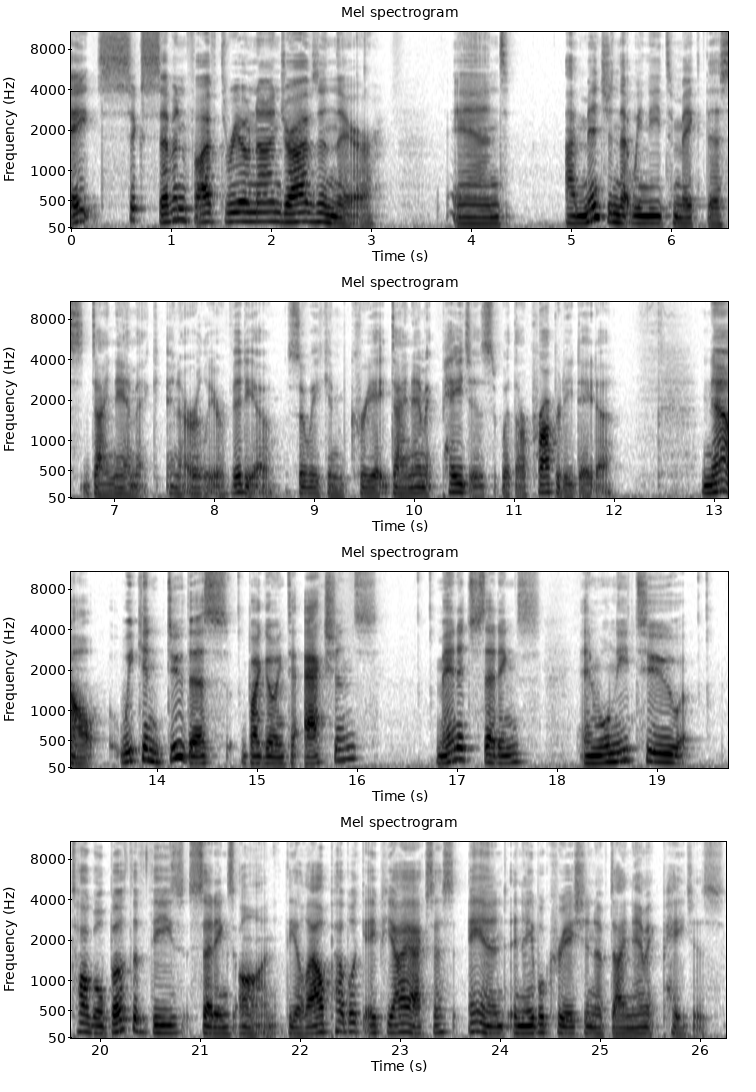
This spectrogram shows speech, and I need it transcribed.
8675309 drives in there. And I mentioned that we need to make this dynamic in an earlier video, so we can create dynamic pages with our property data. Now, we can do this by going to Actions, manage settings, and we'll need to toggle both of these settings on, the allow public API access and enable creation of dynamic pages.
